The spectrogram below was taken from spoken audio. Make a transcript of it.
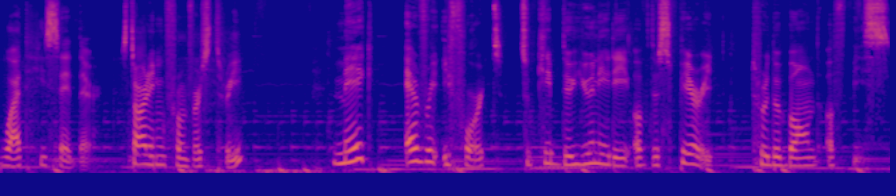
what he said there. Starting from verse 3 Make every effort to keep the unity of the Spirit through the bond of peace.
